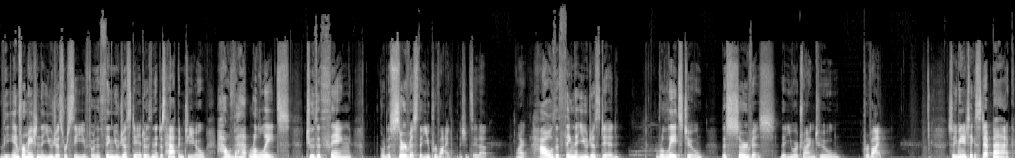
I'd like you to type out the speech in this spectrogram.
the information that you just received, or the thing you just did, or the thing that just happened to you, how that relates to the thing or the service that you provide. I should say that. Right? How the thing that you just did relates to the service that you are trying to provide. So you may need to take a step back.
